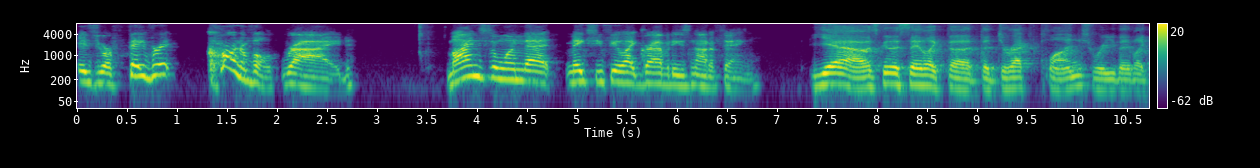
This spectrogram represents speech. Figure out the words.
is your favorite carnival ride? Mine's the one that makes you feel like gravity's not a thing. Yeah, I was gonna say like the the direct plunge where you, they like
